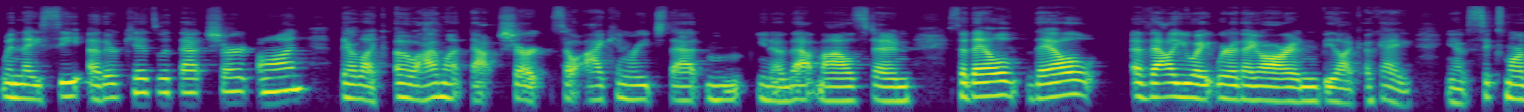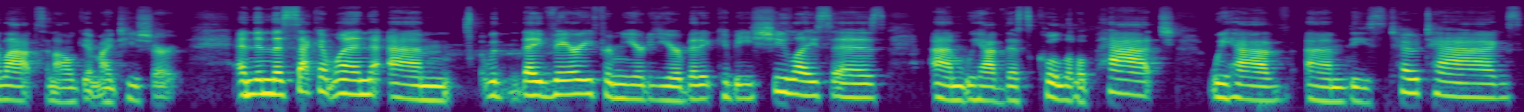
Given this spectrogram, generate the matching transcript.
when they see other kids with that shirt on. They're like, "Oh, I want that shirt, so I can reach that, you know, that milestone." So they'll they'll evaluate where they are and be like, okay, you know, six more laps and I'll get my t-shirt. And then the second one, um, they vary from year to year, but it could be shoelaces. Um, we have this cool little patch. We have um, these toe tags.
